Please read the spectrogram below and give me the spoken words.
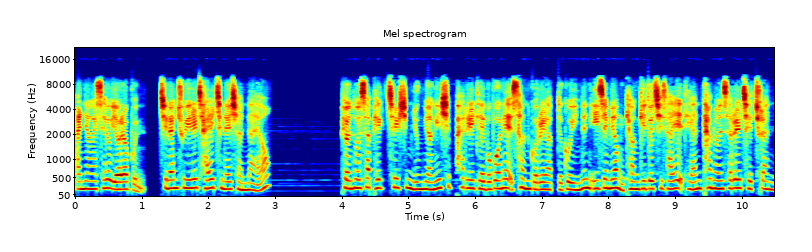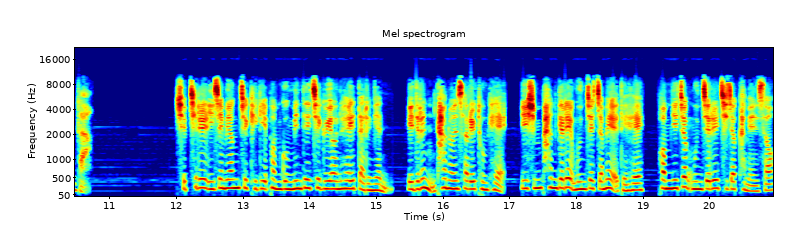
안녕하세요 여러분. 지난 주일 잘 지내셨나요? 변호사 176명이 18일 대법원에 선고를 앞두고 있는 이재명 경기도지사에 대한 탄원서를 제출한다. 17일 이재명 지키기 범국민 대책위원회에 따르면 이들은 탄원서를 통해 2심 판결의 문제점에 대해 법리적 문제를 지적하면서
